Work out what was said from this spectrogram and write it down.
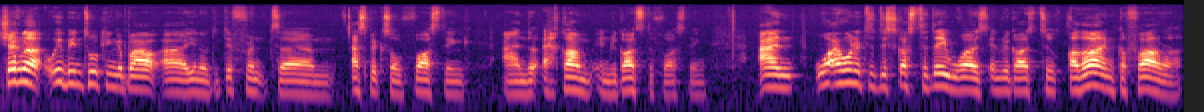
Sheikhna, we've been talking about uh, you know the different um, aspects of fasting and the ahkam in regards to fasting. And what I wanted to discuss today was in regards to qada and kafara.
